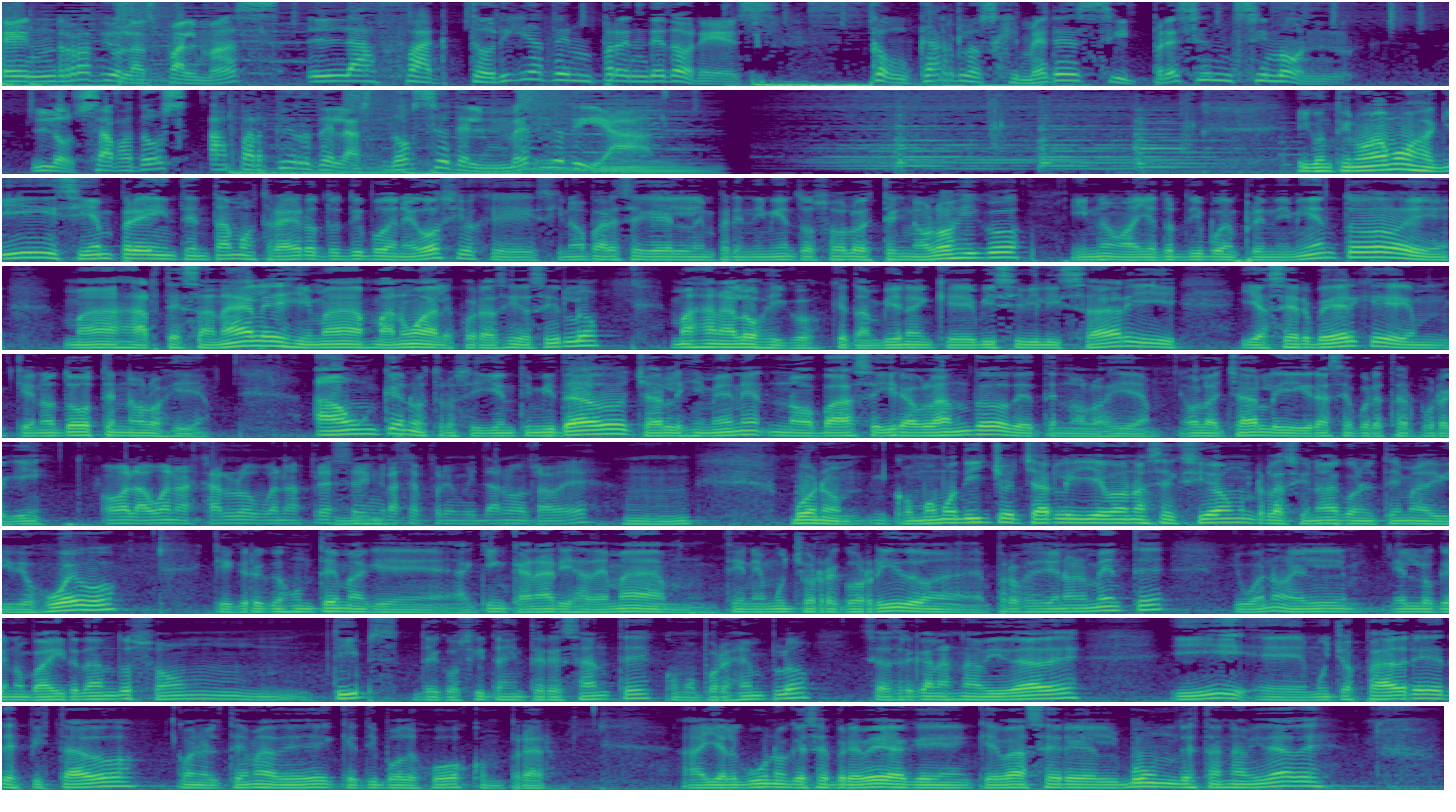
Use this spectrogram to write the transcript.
En Radio Las Palmas, La Factoría de Emprendedores, con Carlos Jiménez y Presen Simón. Los sábados a partir de las 12 del mediodía. Y continuamos aquí, siempre intentamos traer otro tipo de negocios, que si no parece que el emprendimiento solo es tecnológico, y no, hay otro tipo de emprendimiento, eh, más artesanales y más manuales, por así decirlo, más analógicos, que también hay que visibilizar y, y hacer ver que, que no todo es tecnología aunque nuestro siguiente invitado, Charlie Jiménez, nos va a seguir hablando de tecnología. Hola Charlie, gracias por estar por aquí. Hola, buenas Carlos, buenas presen, gracias por invitarme otra vez. Bueno, como hemos dicho, Charlie lleva una sección relacionada con el tema de videojuegos, que creo que es un tema que aquí en Canarias además tiene mucho recorrido eh, profesionalmente y bueno, él, él lo que nos va a ir dando son tips de cositas interesantes, como por ejemplo, se acercan las navidades y eh, muchos padres despistados con el tema de qué tipo de juegos comprar. ¿Hay alguno que se prevea que, que va a ser el boom de estas navidades?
